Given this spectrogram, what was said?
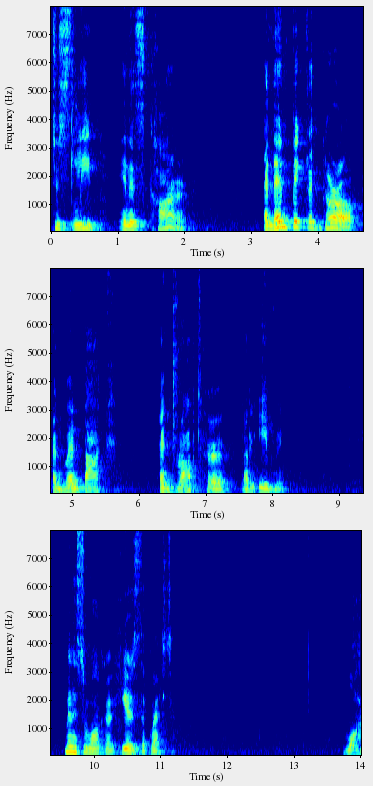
to sleep in his car and then picked the girl and went back and dropped her that evening. Minister Walker, here's the question Why?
